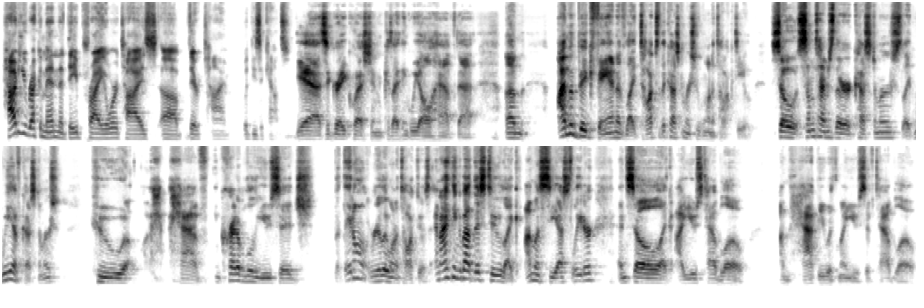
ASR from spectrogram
How do you recommend that they prioritize uh, their time with these accounts? Yeah, it's a great question because I think we all have that. Um, I'm a big fan of like talk to the customers who want to talk to you. So sometimes there are customers like we have customers who have incredible usage but they don't really want to talk to us. And I think about this too. Like I'm a CS leader, and so like I use Tableau. I'm happy with my use of Tableau.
